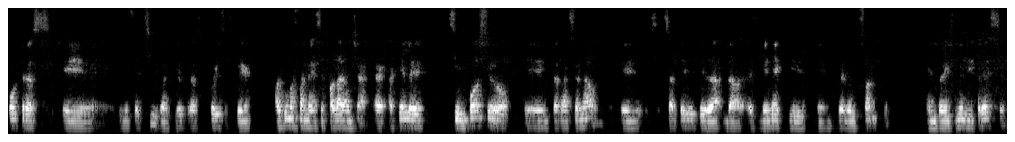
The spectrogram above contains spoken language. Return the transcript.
outras eh, iniciativas e outras coisas que algumas também se falaram já. Aquele simpósio internacional, satélite da, da SBNEC em Belo Horizonte, em 2013,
